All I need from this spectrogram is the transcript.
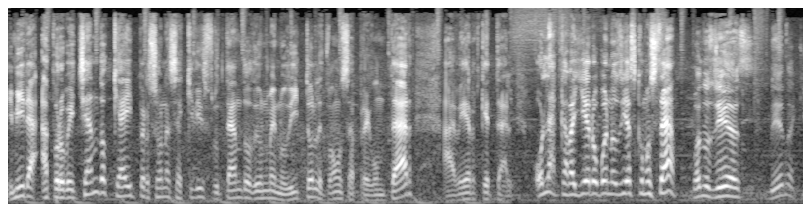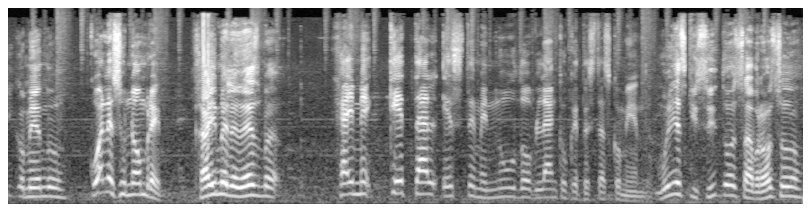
Y mira, aprovechando que hay personas aquí disfrutando de un menudito, les vamos a preguntar a ver qué tal. Hola, caballero, buenos días, ¿cómo está? Buenos días, bien aquí comiendo. ¿Cuál es su nombre? Jaime Ledesma, Jaime, ¿qué tal este menudo blanco que te estás comiendo? muy exquisito, sabroso.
